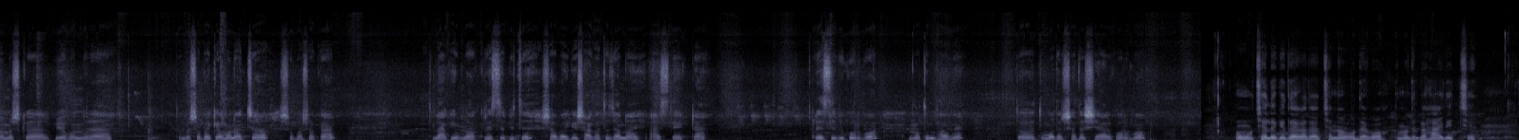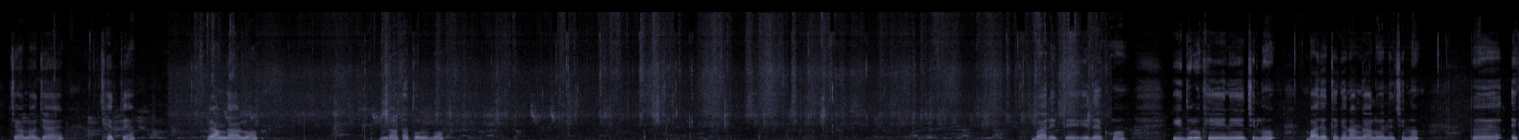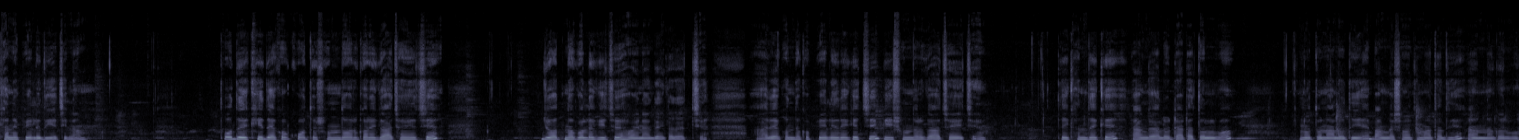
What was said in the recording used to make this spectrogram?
নমস্কার, প্রিয় বন্ধুরা। তোমরা সবাই কেমন আছো? শুভ সকাল। লাকি ব্লগ রেসিপিতে সবাইকে স্বাগত জানাই। আজকে একটা রেসিপি করব নতুনভাবে। তো তোমাদের সাথে শেয়ার করব। আমার ছেলেকে দেখা যাচ্ছে না, ও দেখো তোমাদেরকে হাই দিচ্ছে। চলো যায় খেতে। রাঙ্গা আলো, ডাটা তুলবো। বাড়িতে। এ দেখো, ইঁদুরও খেয়ে নিয়েছিল, বাজার থেকে রাঙ্গা আলু এনেছিল, তো এখানে ফেলে দিয়েছিলাম। তো দেখি, দেখো কত সুন্দর করে গাছ হয়েছে। যত্ন করলে কিছুই হয় না, দেখা যাচ্ছে। আর এখন দেখো ফেলে রেখেছি, কি সুন্দর গাছ হয়েছে। তো এখান থেকে রাঙ্গা আলু ডাটা তুলবো, নতুন আলু দিয়ে, বাংলা মাছ মাথা দিয়ে রান্না করব।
